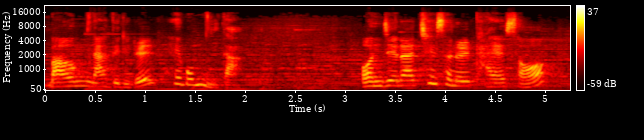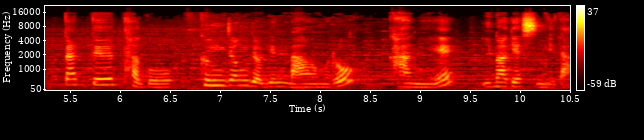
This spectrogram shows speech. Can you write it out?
마음 나들이를 해봅니다. 언제나 최선을 다해서 따뜻하고 긍정적인 마음으로 강의에 임하겠습니다.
